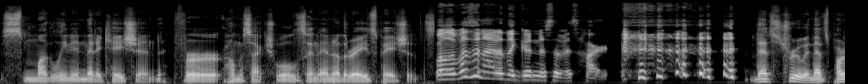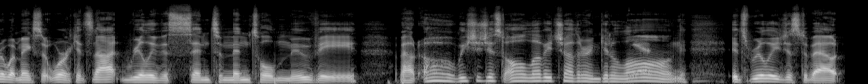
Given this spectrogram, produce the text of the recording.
smuggling in medication for homosexuals and, and other AIDS patients. Well, it wasn't out of the goodness of his heart. That's true, and that's part of what makes it work. It's not really this sentimental movie about, oh, we should just all love each other and get along. It's really just about,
